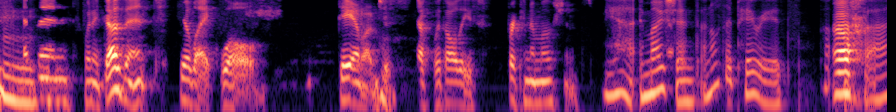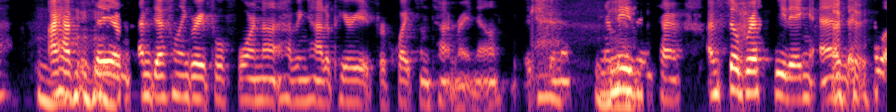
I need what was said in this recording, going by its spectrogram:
Mm. And then when it doesn't, you're like, well, damn, I'm just stuck with all these freaking emotions. Yeah, emotions and also periods. That's Ugh. not fair. I have to say, I'm, I'm definitely grateful for not having had a period for quite some time right now. It's been a- an Yeah. amazing time. I'm still breastfeeding, and Okay. still,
